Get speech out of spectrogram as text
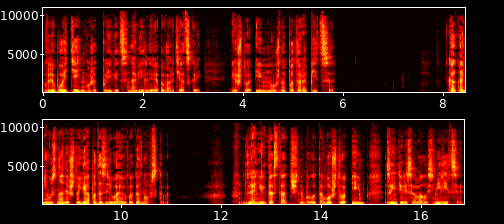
в любой день может появиться на вилле Вартецкой, и что им нужно поторопиться. Как они узнали, что я подозреваю Вагановского? Для них достаточно было того, что им заинтересовалась милиция.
